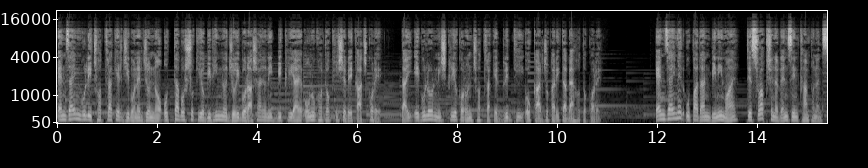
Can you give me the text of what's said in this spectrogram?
এনজাইমগুলি ছত্রাকের জীবনের জন্য অত্যাবশ্যকীয় বিভিন্ন জৈব রাসায়নিক বিক্রিয়ায় অনুঘটক হিসেবে কাজ করে, তাই এগুলোর নিষ্ক্রিয়করণ ছত্রাকের বৃদ্ধি ও কার্যকারিতা ব্যাহত করে। এনজাইমের উপাদান বিনিময় ডিসরাপশন অব এনজিম কম্পোনেন্টস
